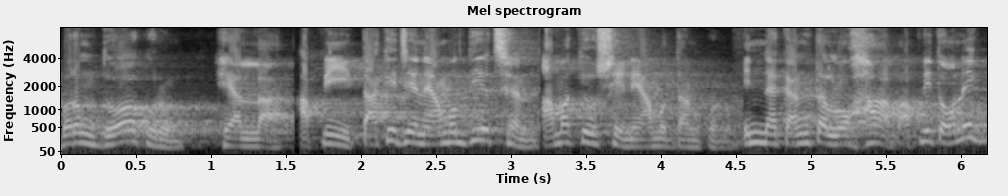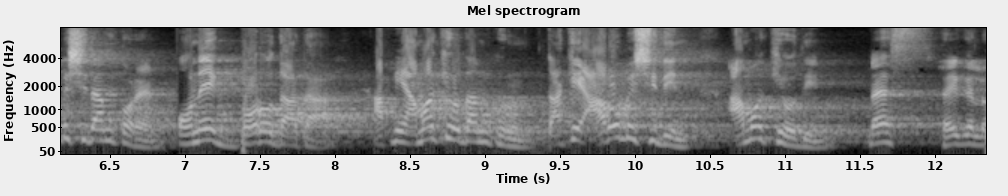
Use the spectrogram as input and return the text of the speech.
বরং দোয়া করুন, হে আল্লাহ, আপনি তাকে যে নেয়ামত দিয়েছেন, আমাকেও সেই নেয়ামত দান করুন। ইন্না কান্তা লোহাব, আপনি তো অনেক বেশি দান করেন। অনেক বড় দাতা। আপনি আমাকেও দান করুন। তাকে আরও বেশি দিন, আমাকেও দিন। ব্যাস, হয়ে গেল।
